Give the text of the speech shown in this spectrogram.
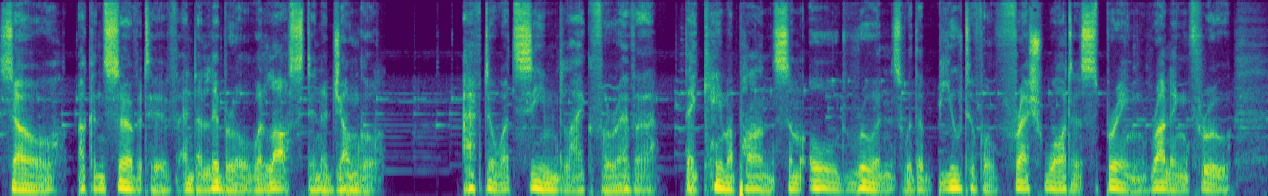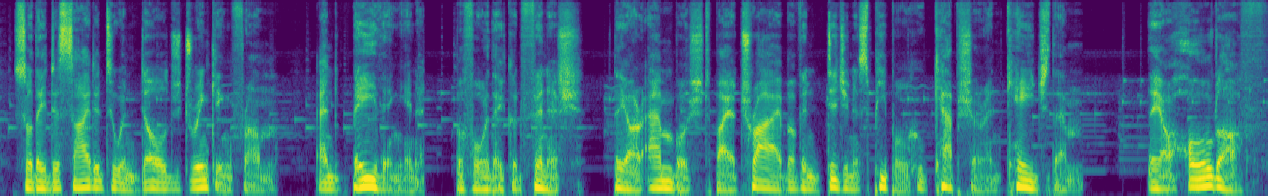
so, a conservative and a liberal were lost in a jungle. After what seemed like forever, they came upon some old ruins with a beautiful freshwater spring running through, so they decided to indulge drinking from and bathing in it. Before they could finish, they are ambushed by a tribe of indigenous people who capture and cage them. They are hauled off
